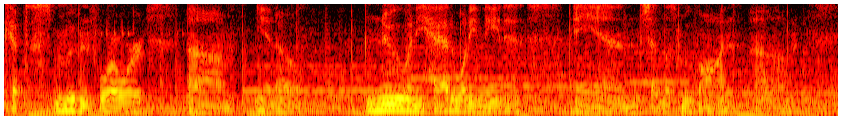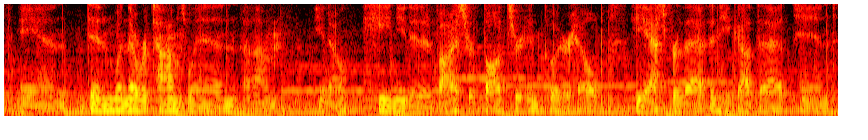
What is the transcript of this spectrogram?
kept us moving forward, um, you know, knew when he had what he needed, and said, let's move on. Um, and then when there were times when, um, you know, he needed advice or thoughts or input or help, he asked for that and he got that. And,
